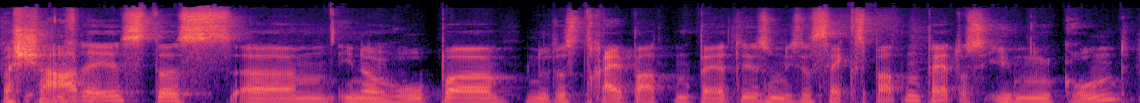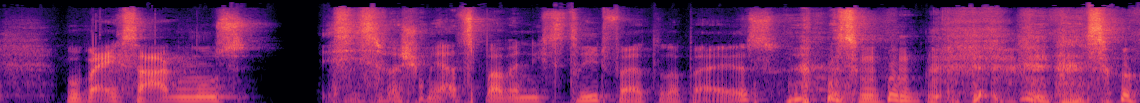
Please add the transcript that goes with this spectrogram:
Was schade ist, dass ähm, in Europa nur das 3-Button-Pad ist und nicht das 6-Button-Pad aus irgendeinem Grund. Wobei ich sagen muss, es ist verschmerzbar, wenn nicht Street Fighter dabei ist. also, also,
